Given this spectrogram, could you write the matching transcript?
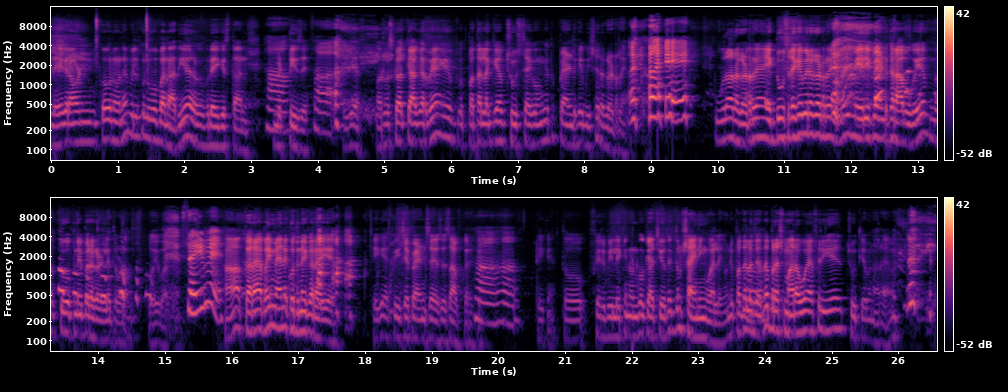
प्ले ग्राउंड को उन्होंने बिल्कुल वो बना दिया रेगिस्तान हाँ, मिट्टी से। हाँ। ठीक है? और उसके बाद क्या कर रहे हैं कि पता लग गया अब शूज़ चेक होंगे तो पैंट के पीछे रगड़ रहे हैं। पूरा रगड़ रहे हैं एक दूसरे के भी रगड़ रहे हैं। भाई मेरी पैंट खराब हो गई है अब तू अपने पे रगड़ ले थोड़ा कोई बात नहीं। सही में? हाँ करा है भाई मैंने खुद ने करा है। ये ठीक है पीछे पैंट से ऐसे साफ़ करके। हाँ हाँ। ठीक है तो फिर भी लेकिन उनको क्या चाहिए होता है? एकदम शाइनिंग वाले। उन्हें पता लग जाता है ब्रश मारा हुआ है फिर ये चूतिया बना रहा है।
